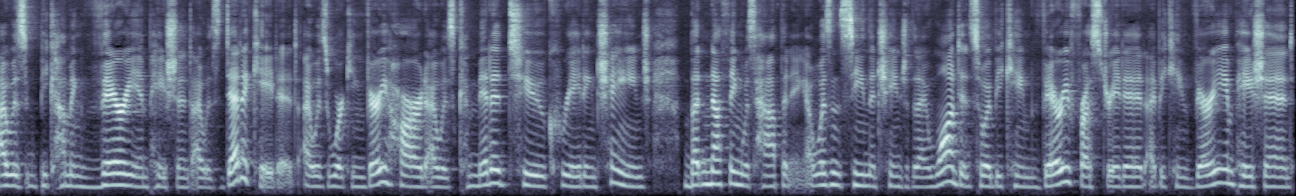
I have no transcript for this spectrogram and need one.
I was becoming very impatient. I was dedicated. I was working very hard. I was committed to creating change, but nothing was happening. I wasn't seeing the change that I wanted, so I became very frustrated. I became very impatient,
